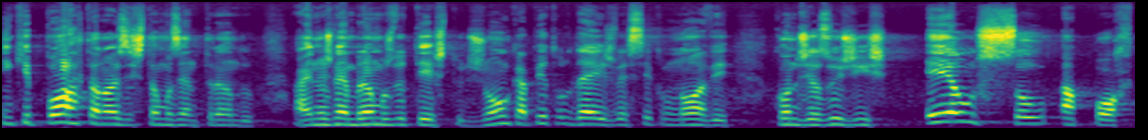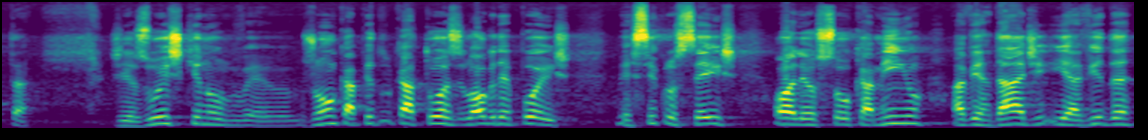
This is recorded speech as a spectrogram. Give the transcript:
Em que porta nós estamos entrando? Aí nos lembramos do texto de João capítulo 10, versículo 9, quando Jesus diz: Eu sou a porta. Jesus, que no João capítulo 14, logo depois, versículo 6, olha, eu sou o caminho, a verdade e a vida,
